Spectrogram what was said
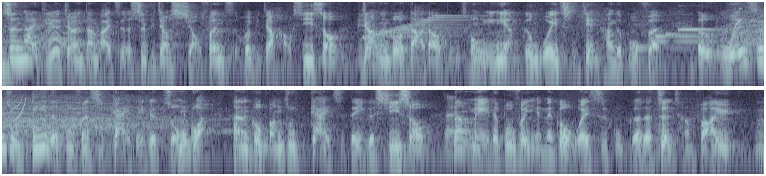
生态级的胶原蛋白指的是比较小分子，会比较好吸收，比较能够达到补充营养跟维持健康的部分。而维生素 D 的部分是钙的一个总管。它能够帮助钙质的一个吸收，那镁的部分也能够维持骨骼的正常发育。嗯，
